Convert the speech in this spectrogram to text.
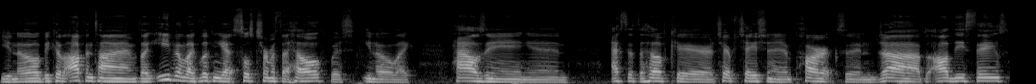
you know, because oftentimes, like, even like looking at social determinants of health, which, you know, like housing and access to healthcare, and transportation and parks and jobs, all these things,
